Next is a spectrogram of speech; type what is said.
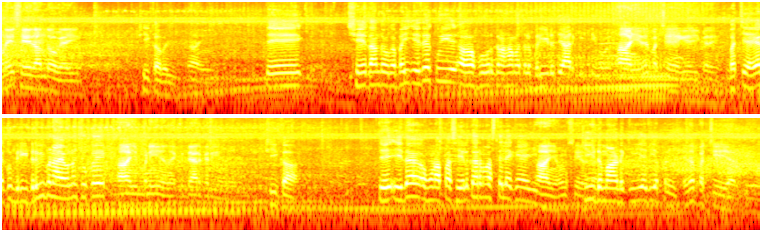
ਹੁਣ ਇਹ 6 ਦੰਦ ਹੋ ਗਿਆ ਜੀ। ਠੀਕ ਆ ਬਾਈ। ਹਾਂ ਜੀ। ਤੇ 6 ਦੰਦ ਹੋ ਗਿਆ ਬਾਈ ਇਹਦੇ ਕੋਈ ਹੋਰ ਗਾਹਾਂ ਮਤਲਬ ਬਰੀਡ ਤਿਆਰ ਕੀਤੀ ਹੋਵੇ? ਹਾਂ ਜੀ ਇਹਦੇ ਬੱਚੇ ਹੈਗੇ ਜੀ ਘਰੇ। ਬੱਚੇ ਹੈਗਾ ਕੋਈ ਬਰੀਡਰ ਵੀ ਬਣਾਇਆ ਉਹਨਾਂ ਚੋਂ ਕਿ ਹਾਂ ਜੀ ਬਣੀ ਜਾਂਦਾ ਇੱਕ ਤਿਆਰ ਕਰੀ ਜਾਂਦੇ। ਠੀਕ ਆ। ਤੇ ਇਹਦਾ ਹੁਣ ਆਪਾਂ ਸੇਲ ਕਰਨ ਵਾਸਤੇ ਲੈ ਕੇ ਆਏ ਜੀ? ਹਾਂ ਜੀ ਹੁਣ ਕੀ ਸੇਲ ਡਿਮਾਂਡ ਕੀ ਹੈ ਇਹਦੀ ਆਪਣੀ? ਇਹਦਾ 25000 ਰੁਪਏ।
